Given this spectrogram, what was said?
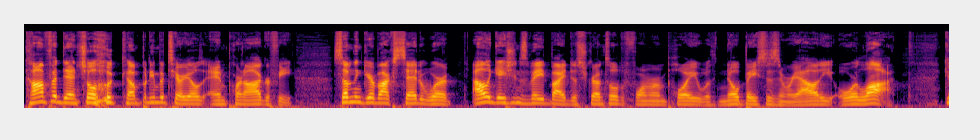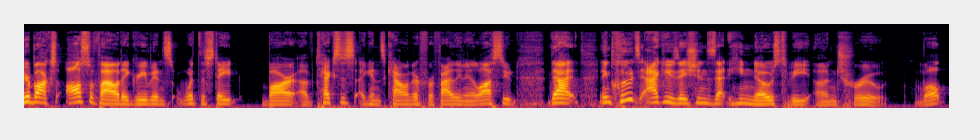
confidential company materials and pornography. Something Gearbox said were allegations made by a disgruntled former employee with no basis in reality or law. Gearbox also filed a grievance with the state bar of Texas against Callender for filing a lawsuit that includes accusations that he knows to be untrue. Well,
